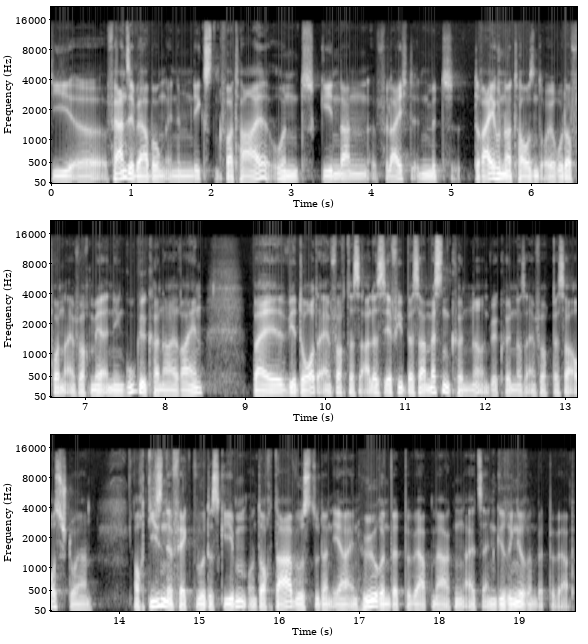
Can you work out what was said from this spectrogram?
die äh, Fernsehwerbung in dem nächsten Quartal und gehen dann vielleicht mit 300.000 Euro davon einfach mehr in den Google-Kanal rein, weil wir dort einfach das alles sehr viel besser messen können ne? und wir können das einfach besser aussteuern. Auch diesen Effekt wird es geben und auch da wirst du dann eher einen höheren Wettbewerb merken als einen geringeren Wettbewerb.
